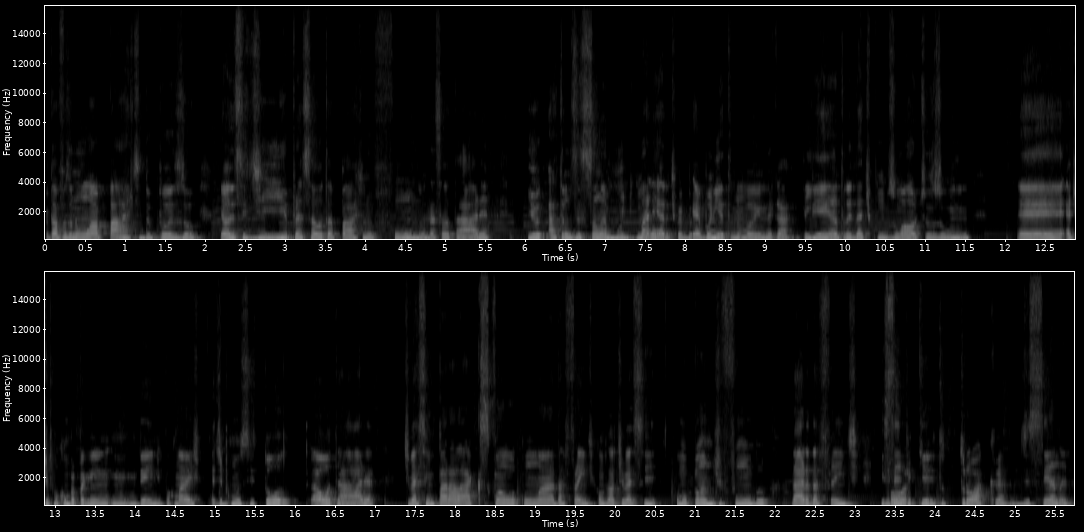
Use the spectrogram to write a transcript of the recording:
eu tava fazendo uma parte do puzzle, e eu decidi ir para essa outra parte no fundo, nessa outra área, e a transição é muito maneira, tipo, é, é bonita, não vou negar. Ele entra, ele dá tipo um zoom out, um zoom in. É, é tipo, como pra quem entende um pouco mais, é tipo como se toda a outra área tivesse em paralaxe com a, com a da frente, como se ela tivesse como plano de fundo da área da frente. E Boa. sempre que tu troca de cena,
